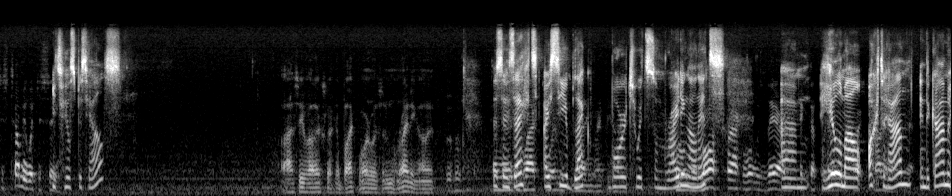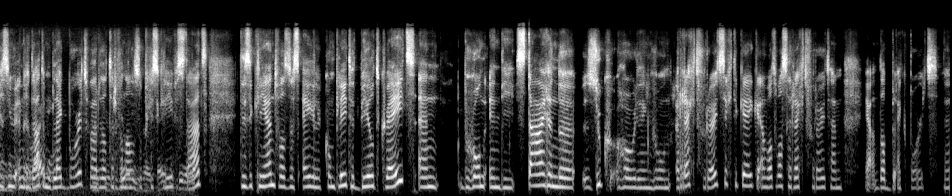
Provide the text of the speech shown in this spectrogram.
just tell me what you see. iets heel speciaals. I see what looks like a blackboard with some writing on it. Mm -hmm. Dus hij zegt, I see a blackboard with some writing on it. Um, helemaal achteraan in de kamer zien we inderdaad een blackboard waar dat er van alles op geschreven staat. Deze cliënt was dus eigenlijk compleet het beeld kwijt en begon in die starende zoekhouding gewoon recht vooruit zich te kijken. En wat was er recht vooruit hem? Ja, dat blackboard. Hè.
